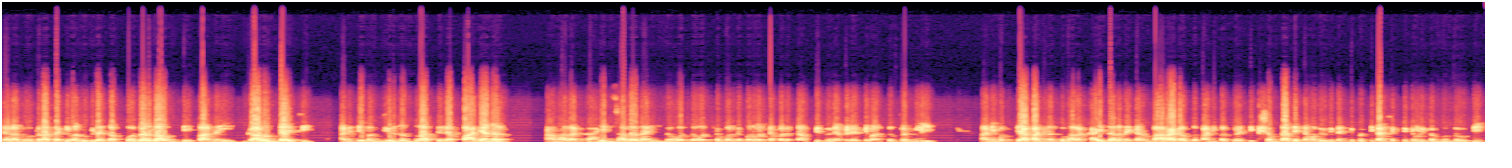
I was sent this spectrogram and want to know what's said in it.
त्याला धोत्राचा किंवा लुगड्याचा पदर लावून ती पाणी गाळून प्यायची. आणि ते मग जीवजंतू असलेल्या पाण्यानं आम्हाला काहीच झालं नाही. नव्वद नव्वद शंभर शंभर वर्षापर्यंत आमची जुन्या पिढ्यातली माणसं जगली. आणि मग त्या पाण्यानं तुम्हाला काहीच झालं नाही कारण बारा गावचं पाणी पचवायची क्षमता त्याच्यामध्ये होती त्यांची प्रतिकार शक्ती तेवढी समृद्ध होती.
